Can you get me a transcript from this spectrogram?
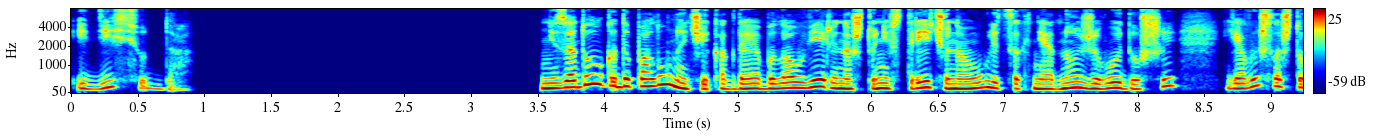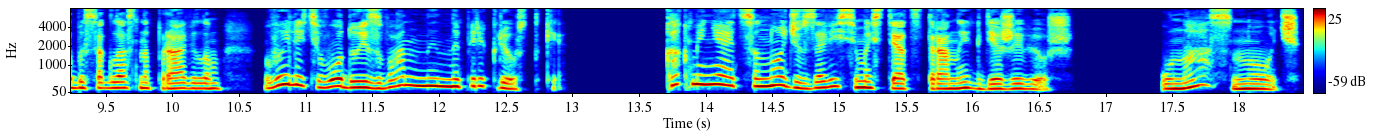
иди сюда». Незадолго до полуночи, когда я была уверена, что не встречу на улицах ни одной живой души, я вышла, чтобы, согласно правилам, вылить воду из ванны на перекрестке. Как меняется ночь в зависимости от страны, где живешь? У нас ночь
